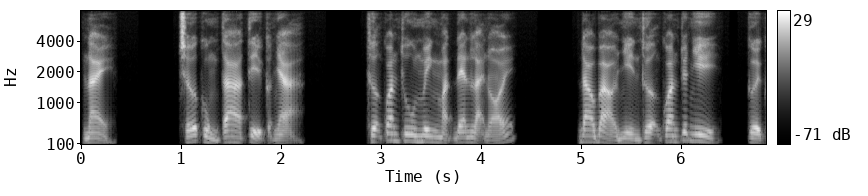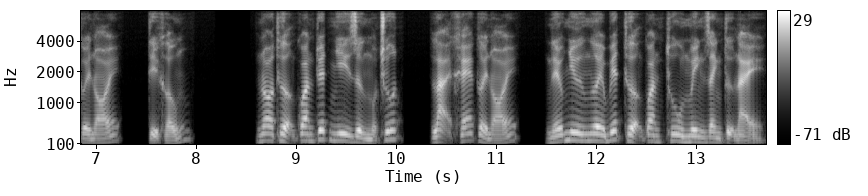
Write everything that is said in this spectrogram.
Này! Chớ cùng ta tỉ cập nhà. Thượng quan thu minh mặt đen lại nói. Đào bảo nhìn thượng quan tuyết nhi, cười cười nói, tỉ khống. No thượng quan tuyết nhi dừng một chút, lại khẽ cười nói, nếu như ngươi biết thượng quan thu minh danh tự này,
